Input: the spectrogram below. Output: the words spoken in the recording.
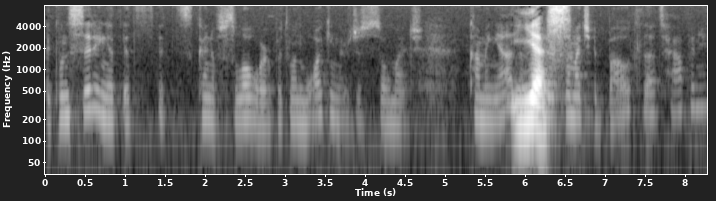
Like when sitting, it, it's it's kind of slower, but when walking, there's just so much coming at. Yes. There's so much about that's happening.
